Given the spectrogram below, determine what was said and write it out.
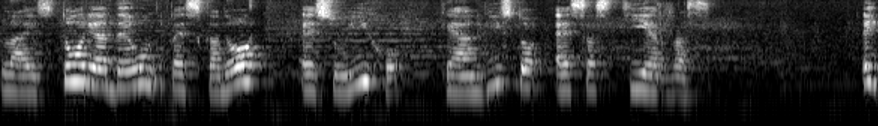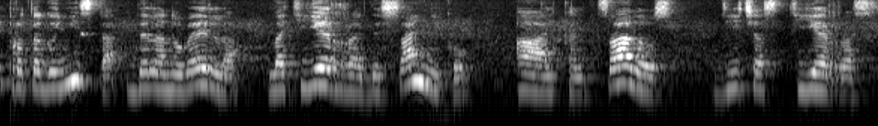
la historia de un pescador y su hijo que han visto esas tierras. El protagonista de la novela La tierra de Sánico ha alcanzado dichas tierras.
